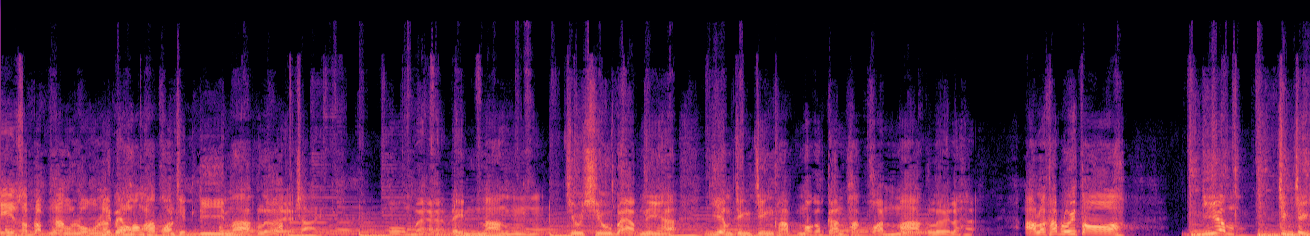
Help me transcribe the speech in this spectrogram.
ดีๆสำหรับนั่งลงแล้วนี่เป็นห้องพักผ่อนที่ดีมากเลครัยบใช่ โอ้แหม่ได้นั่งชิวๆแบบนี้ฮะ เยี่ยมจริง ๆ ครับ เหมาะกับการพักผ่อนมากเลยล่ะฮะ เอาละครับลุยต่อ เยี่ยมจริง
